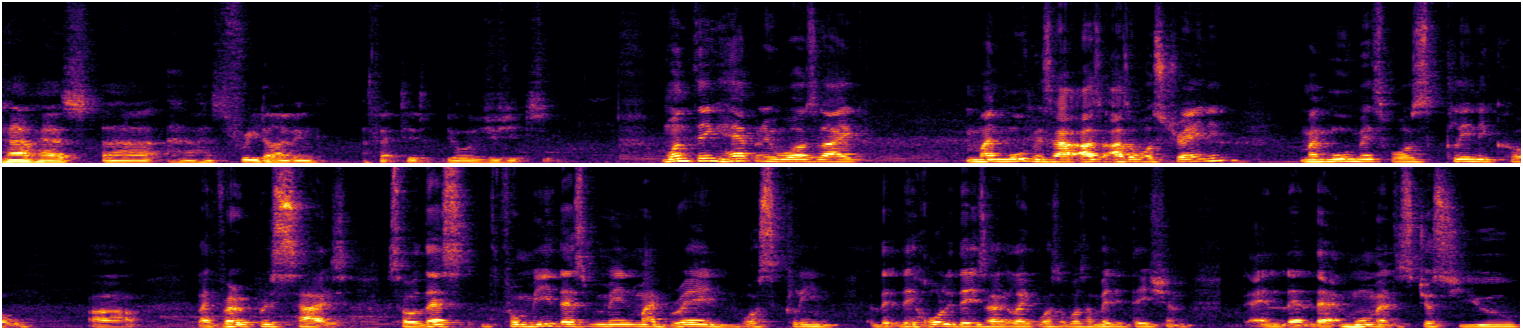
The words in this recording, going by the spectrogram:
How has uh, how has freediving affected your jiu-jitsu? One thing happening was like my movements as, as I was training, my movements was clinical, uh, like very precise. So that's for me. That's mean my brain was clean. The, the holidays are like was was a meditation, and that, that moment is just you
